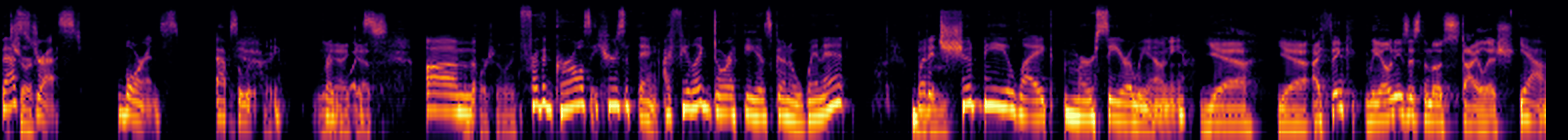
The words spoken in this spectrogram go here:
best Sure. dressed, Lorenz, absolutely. For yeah, the I boys. guess. Um, Unfortunately. for the girls, here's the thing. I feel like Dorothy is going to win it, but it Mhm. should be like Mercy or Leonie. Yeah. Yeah, I think Leonie's is the most stylish, Yeah.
